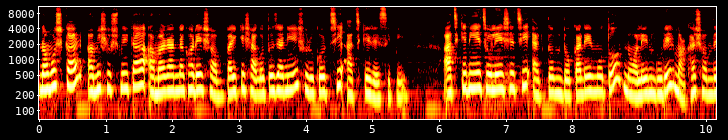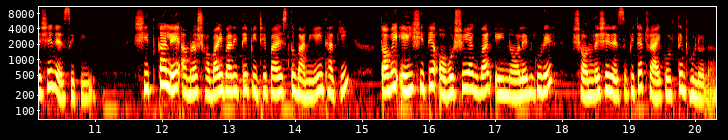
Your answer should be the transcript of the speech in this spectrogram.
নমস্কার, আমি সুস্মিতা। আমার রান্নাঘরে সবাইকে স্বাগত জানিয়ে শুরু করছি আজকের রেসিপি আজকে নিয়ে চলে এসেছি একদম দোকানের মতো নলেন গুড়ের মাখা সন্দেশের রেসিপি শীতকালে আমরা সবাই বাড়িতে পিঠে পায়েস তো বানিয়েই থাকি, তবে এই শীতে অবশ্যই একবার এই নলেন গুড়ের সন্দেশের রেসিপিটা ট্রাই করতে ভুলো না।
